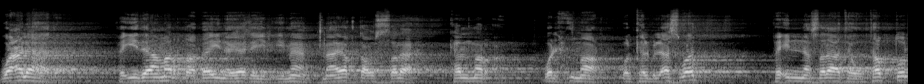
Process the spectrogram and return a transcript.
وعلى هذا فإذا مر بين يدي الإمام ما يقطع الصلاة كالمرأة والحمار والكلب الأسود فإن صلاته تبطل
